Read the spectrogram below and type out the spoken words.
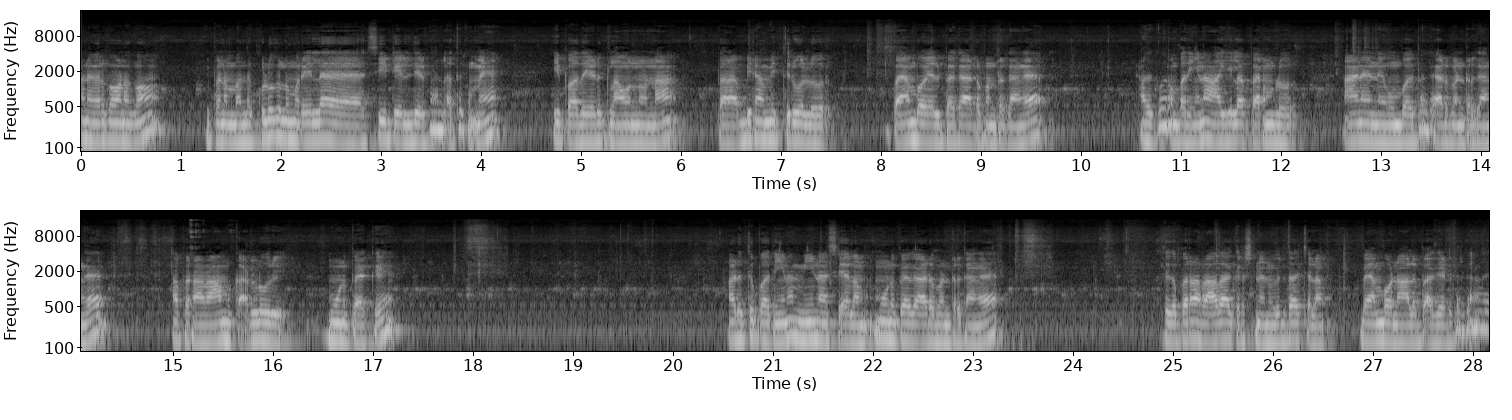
அனைவருக்கும் வணக்கம். இப்போ நம்ம அந்த குழுக்கள் முறையில் சீட்டு எழுதியிருக்கோம் எல்லாத்துக்குமே. இப்போ அதை எடுக்கலாம் ஒன்று ஒன்றா இப்போ அபிராமி திருவள்ளூர் பேம்போ ஏழு பேக் ஆர்டர் பண்ணிருக்காங்க. அதுக்கப்புறம் பார்த்தீங்கன்னா அகிலா பெரம்பலூர் ஆனன் ஒம்பது பேக் ஆட் பண்ணிருக்காங்க. அப்புறம் ராம் கடலூர் மூணு பேக்கு. அடுத்து பார்த்தீங்கன்னா மீனா சேலம் மூணு பேக் ஆட் பண்ணிருக்காங்க. அதுக்கப்புறம் ராதாகிருஷ்ணன் விருதாச்சலம் பேம்போ நாலு பேக் எடுத்திருக்காங்க.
